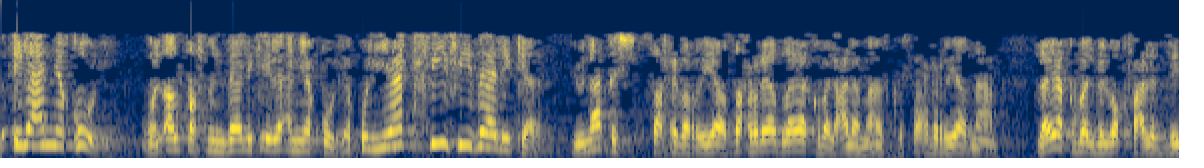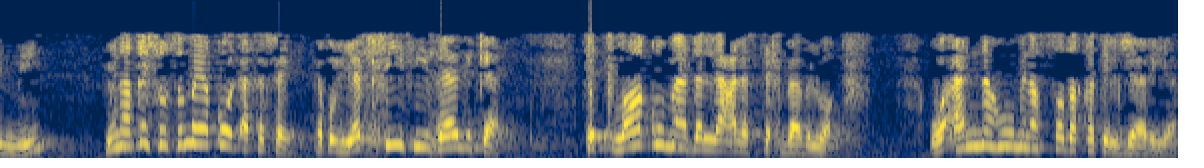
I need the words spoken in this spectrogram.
إلى أن يقول والألطف من ذلك إلى أن يقول يقول يكفي في ذلك يناقش صاحب الرياض صاحب الرياض لا يقبل على ما أذكر صاحب الرياض نعم لا يقبل بالوقف على الذمي يناقشه ثم يقول آخر شيء يقول يكفي في ذلك إطلاق ما دل على استحباب الوقف وأنه من الصدقة الجارية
